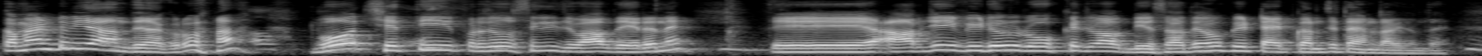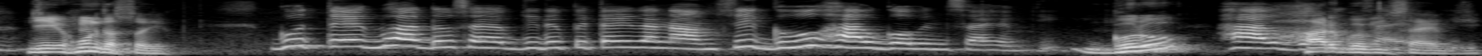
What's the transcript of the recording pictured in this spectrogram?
ਕਮੈਂਟ ਵੀ ਆਣ ਦਿਆ ਕਰੋ ਨਾ. ਬਹੁਤ ਛੇਤੀ ਪ੍ਰਜੋਤ ਸਿੰਘ ਜੀ ਜਵਾਬ ਦੇ ਰਹੇ ਨੇ। ਤੇ ਆਪ ਜੀ ਵੀਡੀਓ ਨੂੰ ਰੋਕ ਕੇ ਜਵਾਬ ਦੇ ਸਕਦੇ ਹੋ ਕਿ ਟਾਈਪ ਕਰਨ 'ਚ ਟਾਈਮ ਲੱਗ ਜਾਂਦਾ ਹੈ। ਜੀ ਹੁਣ ਦੱਸੋ ਜੀ। ਗੁਰੂ ਤੇਗ ਬਹਾਦਰ ਸਾਹਿਬ ਜੀ ਦੇ ਪਿਤਾ ਜੀ ਦਾ ਨਾਮ ਸੀ ਗੁਰੂ ਹਰਗੋਬਿੰਦ ਸਾਹਿਬ ਜੀ। ਗੁਰੂ ਹਰਗੋਬਿੰਦ ਸਾਹਿਬ ਜੀ।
